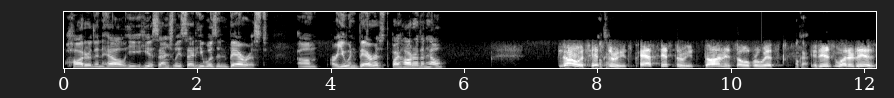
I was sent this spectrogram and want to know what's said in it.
Hotter Than Hell, he he essentially said he was embarrassed. Um, are you embarrassed by Hotter Than Hell? No, it's history. It's past history. It's done. It's over with. Okay. It is what it is.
